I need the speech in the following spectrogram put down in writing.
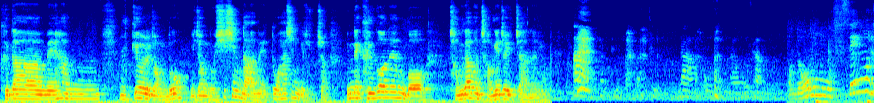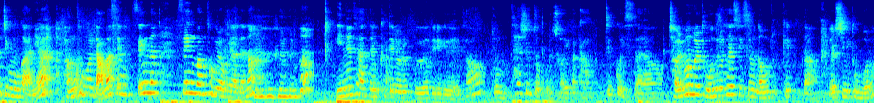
그 다음에 한 6개월 정도 이 정도 쉬신 다음에 또 하시는 게 좋죠. 근데 그거는 뭐 정답은 정해져 있지 않아요. 아, 아파트, 아파트, 나 오삼, 나 오삼. 어, 너무 생으로 찍는 거 아니야? 방송을 나만 생, 생, 생방송이라고 해야 되나? 있는 사실 그대로를 보여드리기 위해서 좀 사실적으로 저희가 다 찍고 있어요. 젊음을 돈으로 살 수 있으면 너무 좋겠다. 열심히 돈 벌어.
